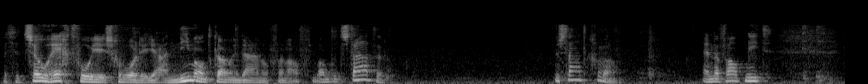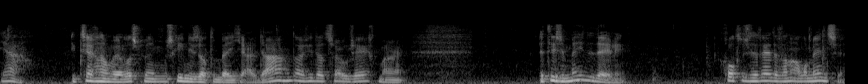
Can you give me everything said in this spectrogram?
Dat het zo hecht voor je is geworden, ja, niemand kan er daar nog vanaf, want het staat er. Het staat er gewoon. En dan valt niet, ja, ik zeg dan wel eens, misschien is dat een beetje uitdagend als je dat zo zegt, maar het is een mededeling. God is de redder van alle mensen.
